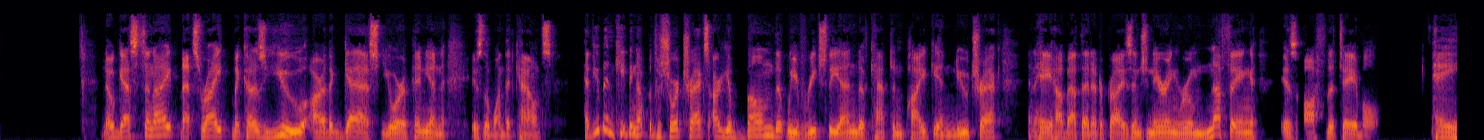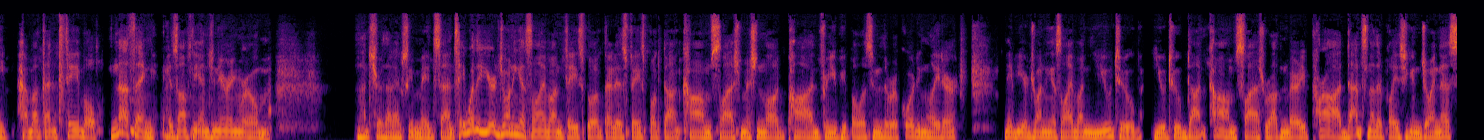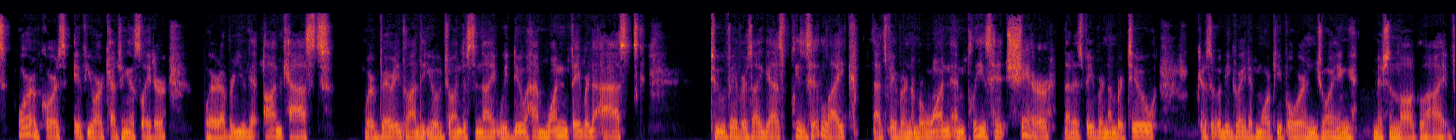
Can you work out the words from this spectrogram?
No guest tonight? That's right, because you are the guest. Your opinion is the one that counts. Have you been keeping up with the short Treks? Are you bummed that we've reached the end of Captain Pike in New Trek? And hey, how about that Enterprise engineering room? Nothing is off the table. Hey, how about that table? Nothing is off the engineering room. Not sure that actually made sense. Hey, whether you're joining us live on Facebook, that is facebook.com slash missionlogpod for you people listening to the recording later. Maybe you're joining us live on YouTube, youtube.com slash Roddenberry That's another place you can join us. Or, of course, if you are catching us later, wherever you get podcasts, we're very glad that you have joined us tonight. We do have one favor to ask, two favors, I guess. Please hit like. That's favor number one. And please hit share. That is favor number two, because it would be great if more people were enjoying Mission Log Live.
